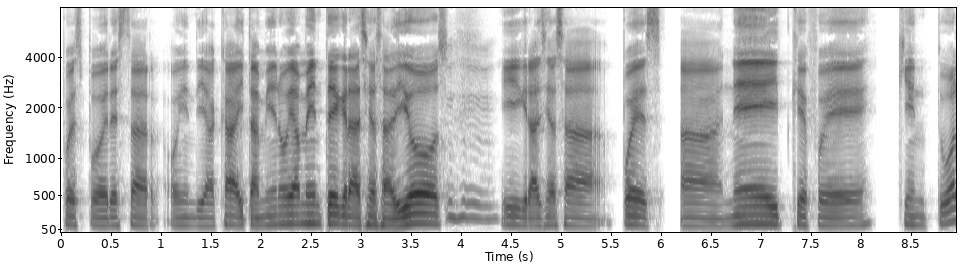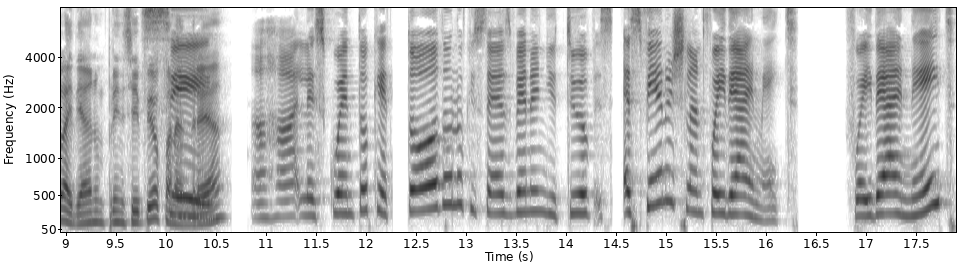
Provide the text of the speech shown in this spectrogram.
pues poder estar hoy en día acá y también obviamente gracias a Dios y gracias a pues a Nate que fue quien tuvo la idea en un principio con. Andrea. Ajá, les cuento que todo lo que ustedes ven en YouTube, Spanishland fue idea de Nate. Fue idea de Nate.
